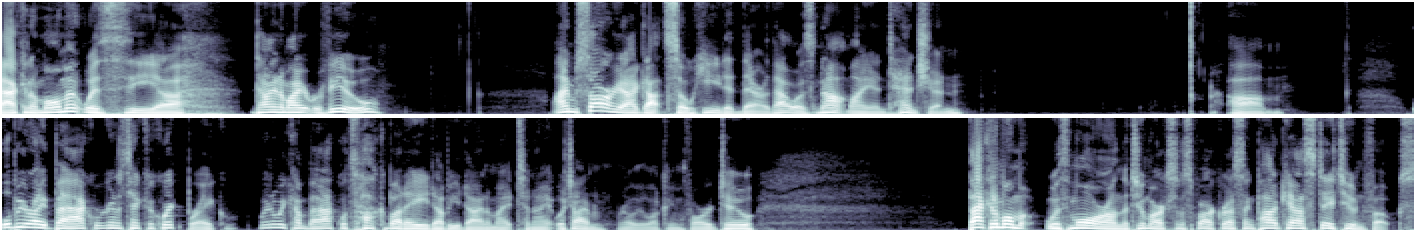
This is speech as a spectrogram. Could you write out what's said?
Back in a moment with the uh, Dynamite review. I'm sorry I got so heated there. That was not my intention. Um, we'll be right back. We're going to take a quick break. When we come back, we'll talk about AEW Dynamite tonight, which I'm really looking forward to. Back in a moment with more on the Two Marks and a Spark Wrestling podcast. Stay tuned, folks.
